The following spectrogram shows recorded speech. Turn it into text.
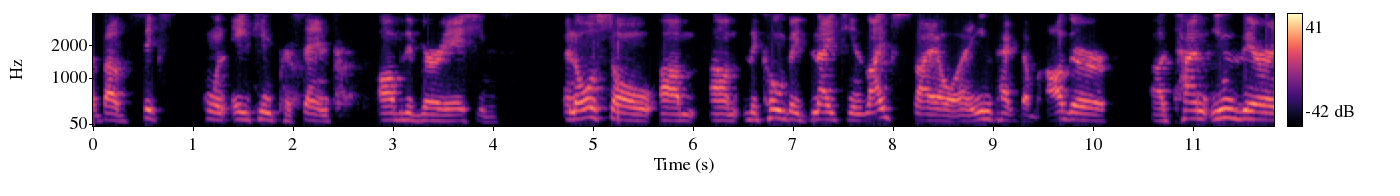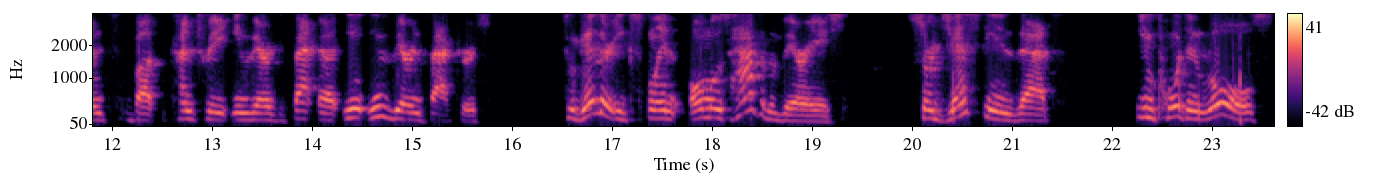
about 6.18% of the variations. And also um, um, the COVID-19 lifestyle and impact of other uh, time invariant but country invariant, fa uh, invariant factors together explain almost half of the variation, suggesting that important roles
